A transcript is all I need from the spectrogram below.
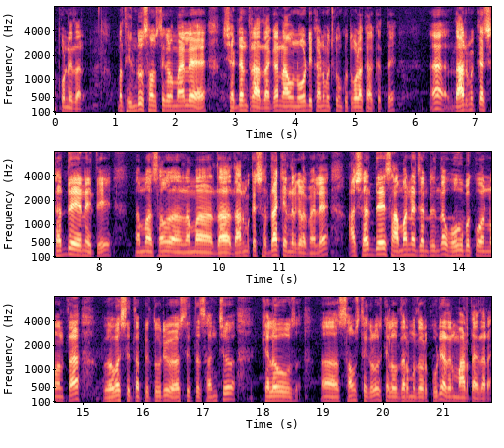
ಒಪ್ಕೊಂಡಿದ್ದಾರೆ. ಮತ್ತು ಹಿಂದೂ ಸಂಸ್ಥೆಗಳ ಮೇಲೆ ಷಡ್ಯಂತ್ರ ಆದಾಗ ನಾವು ನೋಡಿ ಕಣ್ಣು ಮುಚ್ಕೊಂಡು ಕೂತ್ಕೊಳ್ಳೋಕ್ಕಾಗತ್ತೆ ಧಾರ್ಮಿಕ ಶ್ರದ್ಧೆ ಏನೈತಿ? ನಮ್ಮ ಸಂ, ನಮ್ಮ ಧಾರ್ಮಿಕ ಶ್ರದ್ಧಾ ಕೇಂದ್ರಗಳ ಮೇಲೆ ಆ ಶ್ರದ್ಧೆ ಸಾಮಾನ್ಯ ಜನರಿಂದ ಹೋಗಬೇಕು ಅನ್ನುವಂಥ ವ್ಯವಸ್ಥಿತ ಪಿತೂರಿ ವ್ಯವಸ್ಥಿತ ಸಂಚು ಕೆಲವು ಸಂಸ್ಥೆಗಳು, ಕೆಲವು ಧರ್ಮದವರು ಕೂಡಿ ಅದನ್ನು ಮಾಡ್ತಾ ಇದ್ದಾರೆ.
